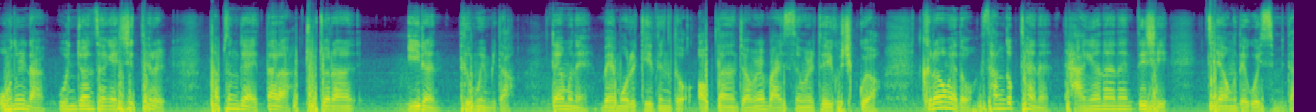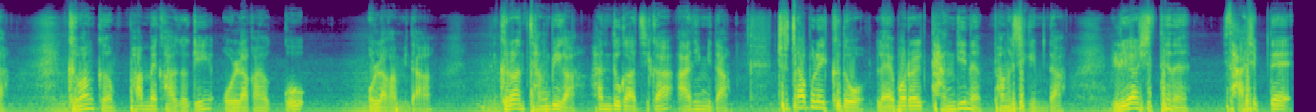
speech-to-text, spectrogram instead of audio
오늘날 운전석의 시트를 탑승자에 따라 조절하는 일은 드뭅니다. 때문에 메모리 기능도 없다는 점을 말씀을 드리고 싶고요. 그럼에도 상급 차는 당연하는 듯이 채용되고 있습니다. 그만큼 판매 가격이 올라가고 올라갑니다. 그런 장비가 한두 가지가 아닙니다. 주차 브레이크도 레버를 당기는 방식입니다. 리어 시트는 40대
